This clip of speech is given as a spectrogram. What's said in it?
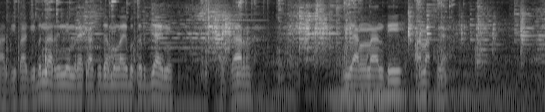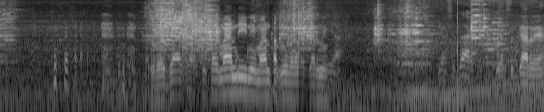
Pagi-pagi benar ini mereka sudah mulai bekerja ini. Agar siang nanti panas ya Bang Regar selesai mandi nih mantap nih Bang Regar nih Iya. Biar segar. biar segar ya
